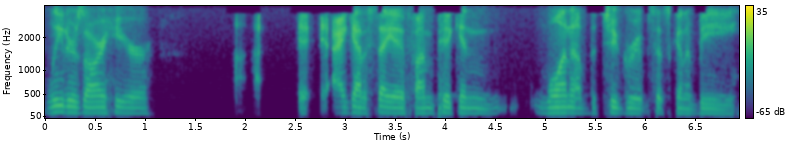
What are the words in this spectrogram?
leaders are here. I, got to say, if I'm picking one of the two groups that's going to be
